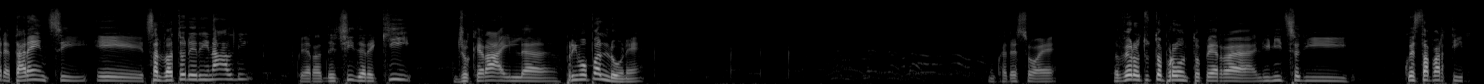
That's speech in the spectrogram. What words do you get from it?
Tarenzi e Salvatore Rinaldi per decidere chi giocherà il primo pallone. Dunque adesso è davvero tutto pronto per l'inizio di questa partita.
